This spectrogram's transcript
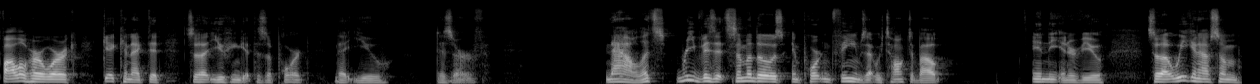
follow her work, get connected so that you can get the support that you deserve. Now, let's revisit some of those important themes that we talked about in the interview so that we can have some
